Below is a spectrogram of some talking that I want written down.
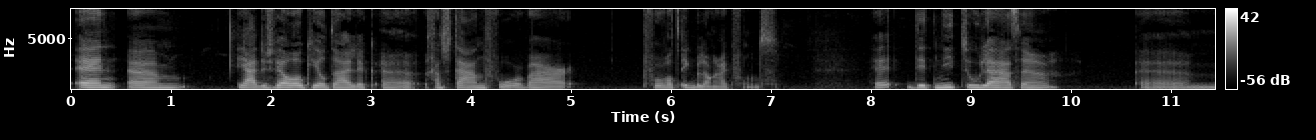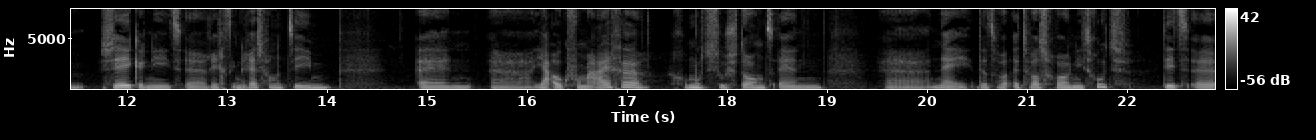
En um, ja, dus wel ook heel duidelijk uh, gaan staan voor, waar, voor wat ik belangrijk vond. Hè, dit niet toelaten, um, zeker niet uh, richting de rest van het team. En ja, ook voor mijn eigen gemoedstoestand. En nee, dat, het was gewoon niet goed. Dit, uh,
